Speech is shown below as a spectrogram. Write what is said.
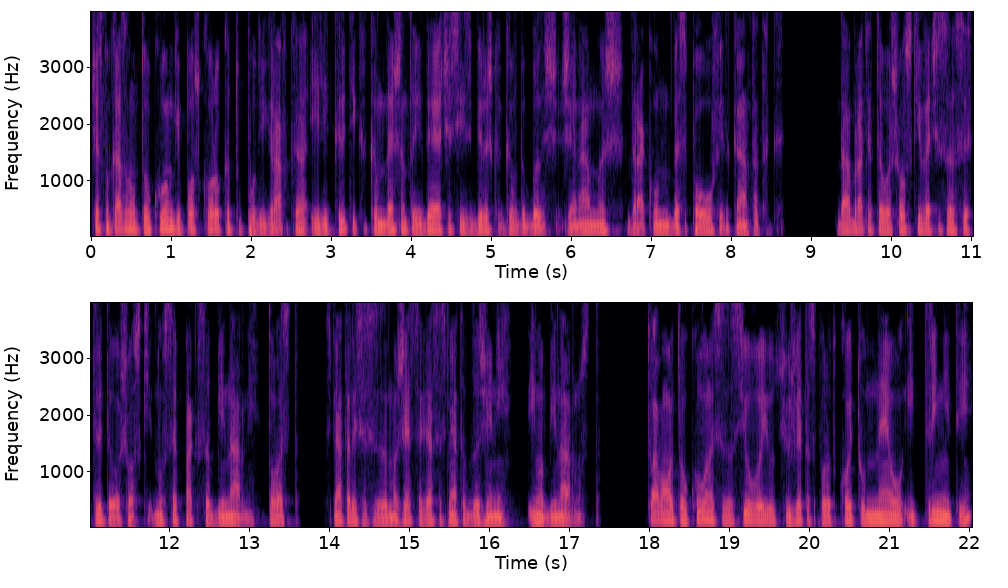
Честно казано, тълкувам ги по-скоро като подигравка или критика към днешната идея, че си избираш какъв да бъдеш – жена, мъж, дракон, безполов и така нататък. Да, братята Лашовски вече са сестрите Лашовски, но все пак са бинарни. Тоест, смятали се за мъже, сега се смятат за жени. Има бинарност. Това мое тълкуване се засилва и от сюжета, според който Нео и Тринити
